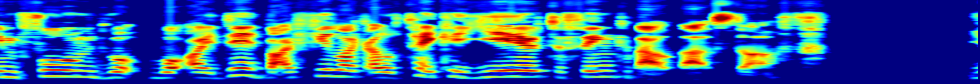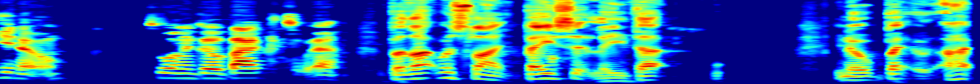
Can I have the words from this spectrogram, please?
informed what what i did but i feel like i'll take a year to think about that stuff you know to want to go back to it. But that was like basically that you know but I,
